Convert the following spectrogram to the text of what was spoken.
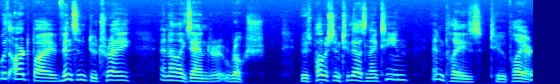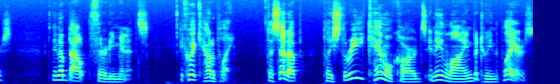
with art by Vincent Dutrait and Alexandre Roche. It was published in 2019 and plays two players in about 30 minutes. A quick how to play. To set up, place three camel cards in a line between the players.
